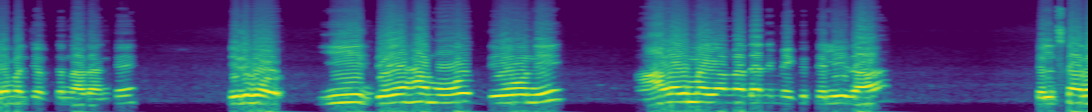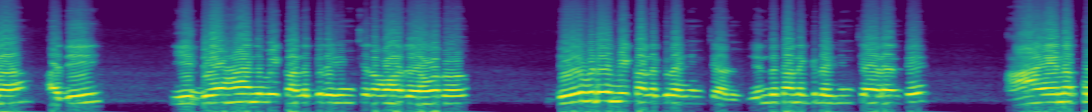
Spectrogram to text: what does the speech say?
ఏమని చెప్తున్నాడు అంటే ఇదిగో ఈ దేహము దేవుని ఆలయమై ఉన్నదని మీకు తెలియదా తెలుసు కదా? అది ఈ దేహాన్ని మీకు అనుగ్రహించిన వారు ఎవరు? దేవుడే మీకు అనుగ్రహించాడు. ఎందుకు అనుగ్రహించాడంటే ఆయనకు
